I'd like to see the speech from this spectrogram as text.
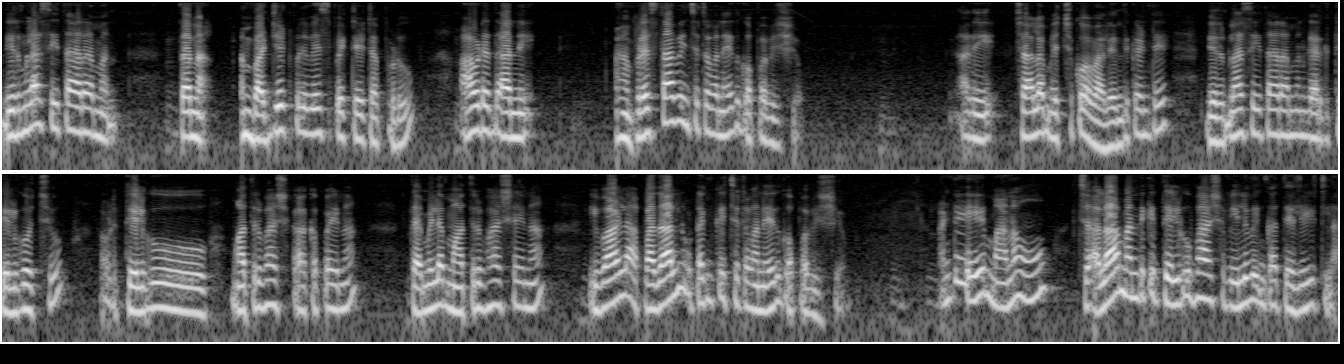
నిర్మలా సీతారామన్ తన బడ్జెట్ ప్రవేశపెట్టేటప్పుడు ఆవిడ దాన్ని ప్రస్తావించటం అనేది గొప్ప విషయం. అది చాలా మెచ్చుకోవాలి. ఎందుకంటే నిర్మలా సీతారామన్ గారికి తెలుగు వచ్చు ఆవిడ తెలుగు మాతృభాష కాకపోయినా తమిళ మాతృభాష అయినా ఇవాళ ఆ పదాలను ఉటంకించటం అనేది గొప్ప విషయం. అంటే మనం చాలామందికి తెలుగు భాష విలువ ఇంకా తెలియట్లా.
